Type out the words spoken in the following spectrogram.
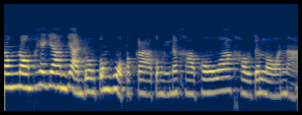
น้องๆพยายามอย่าโดนตรงหัวปากกาตรงนี้นะคะ เพราะว่าเขาจะร้อนนะ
